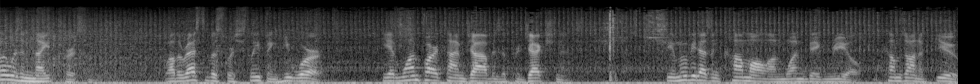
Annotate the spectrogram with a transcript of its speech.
Tyler was a night person. While the rest of us were sleeping, he worked. He had one part-time job as a projectionist. See, a movie doesn't come all on one big reel. It comes on a few.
